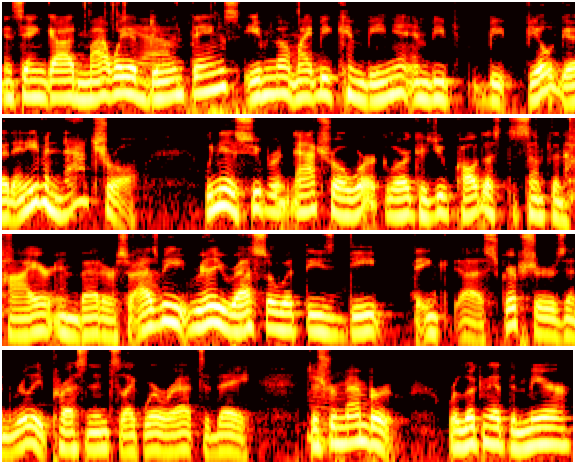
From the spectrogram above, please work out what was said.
and saying, God, my way of yeah. doing things, even though it might be convenient and be, be feel good and even natural, we need a supernatural work, Lord, because you've called us to something higher and better. So as we really wrestle with these deep think, uh, scriptures and really pressing into like where we're at today, just remember we're looking at the mirror.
